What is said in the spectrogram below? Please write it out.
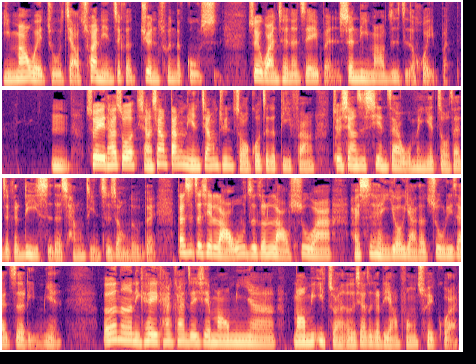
以猫为主角，串联这个眷村的故事，所以完成了这一本《胜利猫日子》的绘本。嗯，所以他说，想象当年将军走过这个地方，就像是现在我们也走在这个历史的场景之中，对不对？但是这些老屋子跟老树啊，还是很优雅的伫立在这里面。而呢，你可以看看这些猫咪啊，猫咪一转而下，这个凉风吹过来，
